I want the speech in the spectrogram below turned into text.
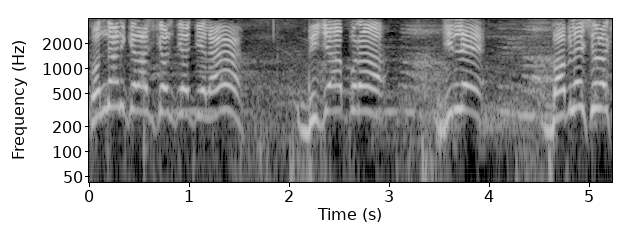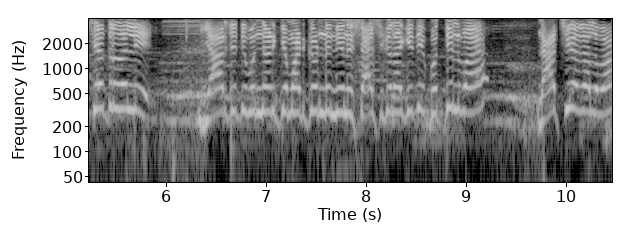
ಹೊಂದಾಣಿಕೆ ರಾಜಕೀಯ ಅಂತ ಹೇಳ್ತೀಯಲ್ಲ? ಬಿಜಾಪುರ ಜಿಲ್ಲೆ ಬಬಲೇಶ್ವರ ಕ್ಷೇತ್ರದಲ್ಲಿ ಯಾರ ಜೊತೆ ಹೊಂದಾಣಿಕೆ ಮಾಡ್ಕೊಂಡು ನೀನು ಶಾಸಕನಾಗಿದ್ದೀವಿ ಗೊತ್ತಿಲ್ವಾ? ನಾಚಿಕೆ ಆಗಲ್ವಾ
